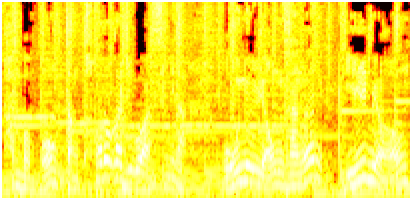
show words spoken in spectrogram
한번 몽땅 털어가지고 왔습니다. 오늘 영상은 일명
